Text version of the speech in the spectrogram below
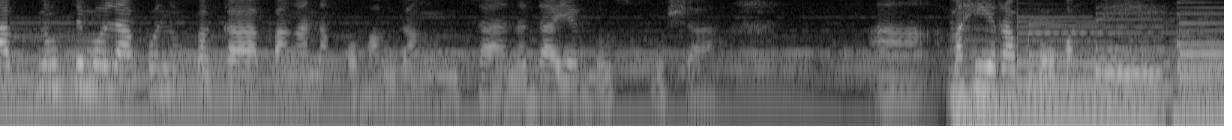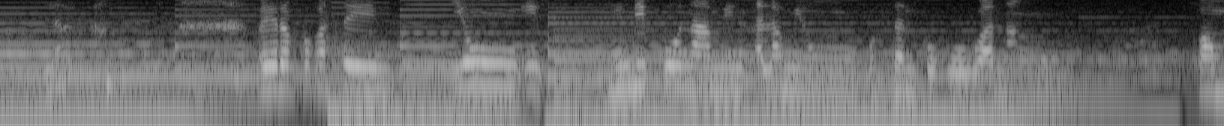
hab, nung simula po nung pagkapanganak ko hanggang sa na-diagnose po siya, ah, mahirap po kasi, wala. mahirap po kasi yung hindi po namin alam yung kung saan kukuha ng pam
